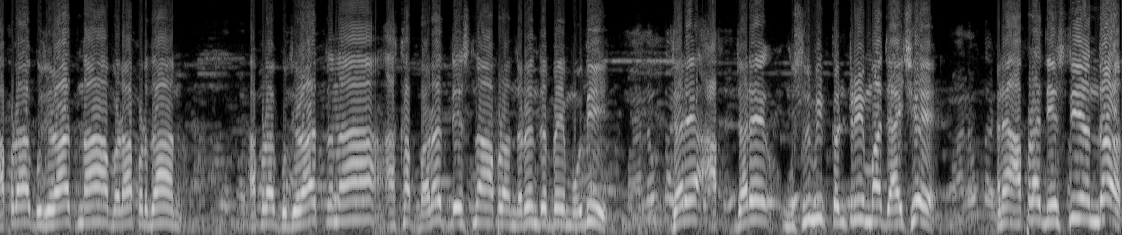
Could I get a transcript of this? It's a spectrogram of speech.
આપણા ગુજરાતના વડાપ્રધાન, આપણા ગુજરાતના આખા ભારત દેશના આપણા નરેન્દ્રભાઈ મોદી જ્યારે જ્યારે મુસ્લિમ કન્ટ્રીમાં જાય છે અને આપણા દેશની અંદર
